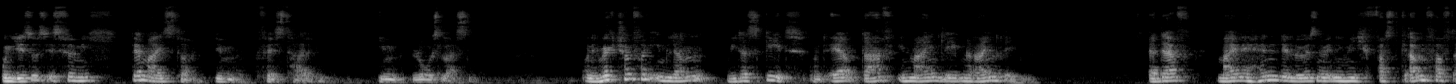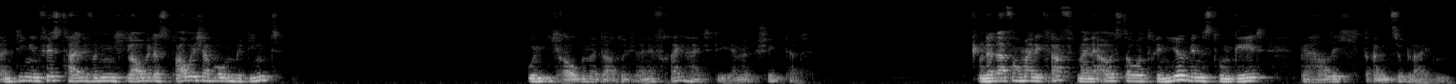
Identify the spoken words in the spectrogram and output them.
Und Jesus ist für mich der Meister im Festhalten, im Loslassen. Und ich möchte schon von ihm lernen, wie das geht. Und er darf in mein Leben reinreden. Er darf meine Hände lösen, wenn ich mich fast krampfhaft an Dingen festhalte, von denen ich glaube, das brauche ich aber unbedingt. Und ich raube mir dadurch eine Freiheit, die er mir geschenkt hat. Und er darf auch meine Kraft, meine Ausdauer trainieren, wenn es darum geht, beharrlich dran zu bleiben.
